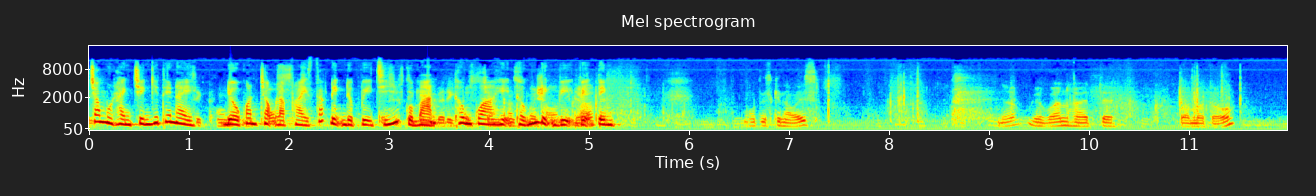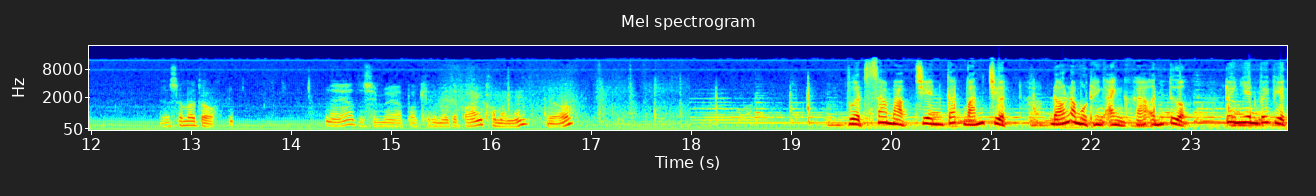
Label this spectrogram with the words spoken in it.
Trong một hành trình như thế này, điều quan trọng là phải xác định được vị trí của bạn thông qua hệ thống định vị vệ tinh. wir waren heute, da? Ja, sind wir da. Naja, da sind wir ja ein paar Kilometer vorankommen, ne? Ja. Vượt sa mạc trên các ván trượt, đó là một hình ảnh khá ấn tượng. Tuy nhiên với việc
